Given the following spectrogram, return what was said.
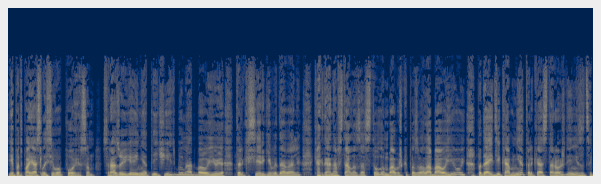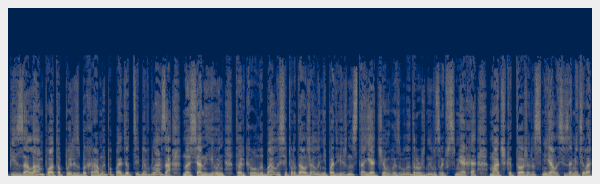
и подпоясалась его поясом. Сразу ее и не отличить было от Бао Юя, только серьги выдавали. Когда она встала за стулом, бабушка позвала Бао Юй, подойди ко мне, только осторожнее не зацепись за лампу, а то пыль с бахромы попадет тебе в глаза. Но Сян Юнь только улыбалась и продолжала неподвижно стоять, чем вызвало дружный взрыв смеха. Матушка тоже рассмеялась и заметила,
